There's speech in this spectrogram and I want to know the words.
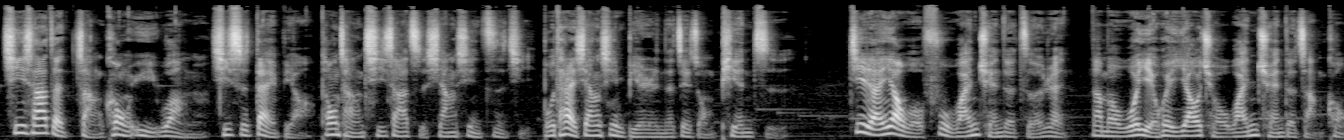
七杀的掌控欲望呢，其实代表通常七杀只相信自己，不太相信别人的这种偏执。既然要我负完全的责任，那么我也会要求完全的掌控。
